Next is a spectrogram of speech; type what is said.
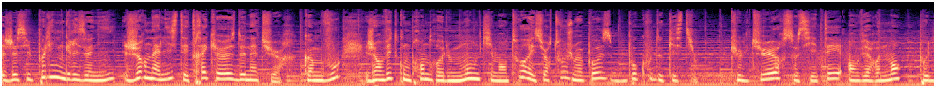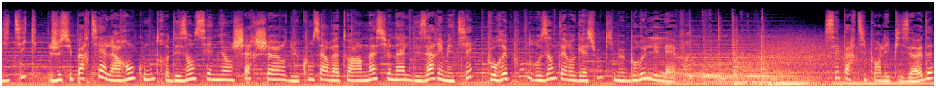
je suis Pauline Grisoni, journaliste et très curieuse de nature. Comme vous, j'ai envie de comprendre le monde qui m'entoure et surtout je me pose beaucoup de questions. Culture, société, environnement, politique, je suis partie à la rencontre des enseignants-chercheurs du Conservatoire national des arts et métiers pour répondre aux interrogations qui me brûlent les lèvres. C'est parti pour l'épisode.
